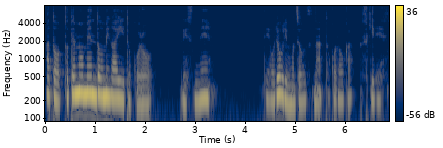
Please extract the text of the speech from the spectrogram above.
あと、とても面倒見がいいところですね。で、お料理も上手なところが好きです。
